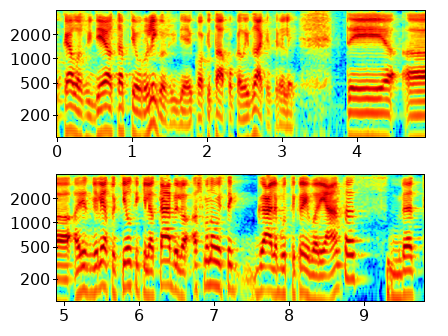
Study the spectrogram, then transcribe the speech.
LKL žaidėjo tapti Eurolygos žaidėjų, kokiu tapo Kalaidzakis realiai. Tai ar jis galėtų kilti iki lietkabelio, aš manau, jis tai gali būti tikrai variantas, bet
